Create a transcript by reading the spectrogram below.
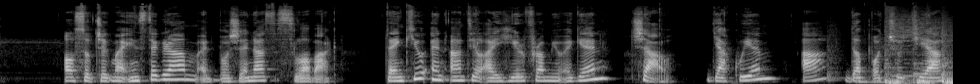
Also check my Instagram at boženaslovak. Thank you and until I hear from you again, ciao. Ďakujem a do počutia.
